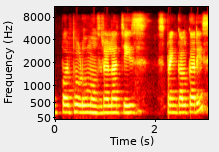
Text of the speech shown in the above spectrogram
ઉપર થોડું મોઝરેલા ચીઝ સ્પ્રિંકલ કરીશ.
